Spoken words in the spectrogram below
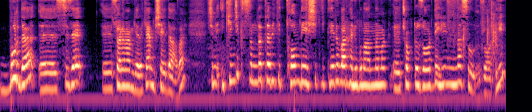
burada e, size e, söylemem gereken bir şey daha var. Şimdi ikinci kısımda tabii ki ton değişiklikleri var. Hani bunu anlamak e, çok da zor değil. Nasıl zor değil?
